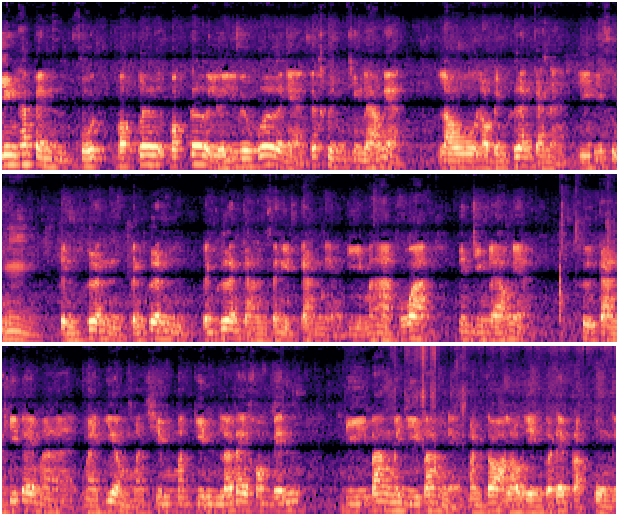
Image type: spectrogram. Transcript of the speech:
ยิ่งถ้าเป็น food blogger blogger หรือ reviewer เนี่ยก็คือจริงๆแล้วเนี่ยเราเราเป็นเพื่อนกันน่ะดีที่สุดอืมเป็นเพื่อนเป็นเพื่อนเป็นเพื่อนกันสนิทกันเนี่ยดีมาก เพราะว่าจริง ๆ แล้วเนี่ยคือการที่ได้มามาเยี่ยมมาชิมมากินแล้วได้ comment ดีบ้างไม่ดีบ้างเนี่ย มันก็เราเองก็ได้ปรับปรุงใน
